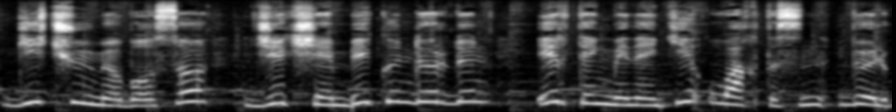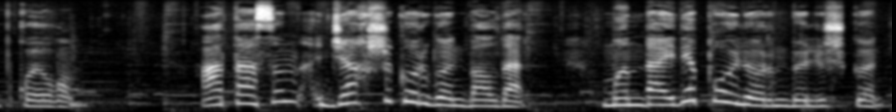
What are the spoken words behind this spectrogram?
Кичүүмө болсо жекшемби күндөрдүн эртең мененки убактысын бөлүп койгом. Атасын жакшы көргөн балдар мындай деп ойлорун бөлүшкөн.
